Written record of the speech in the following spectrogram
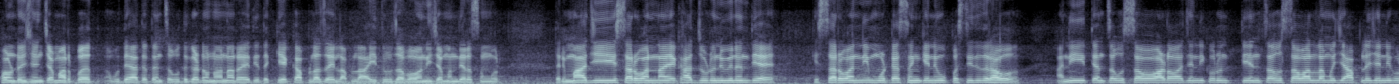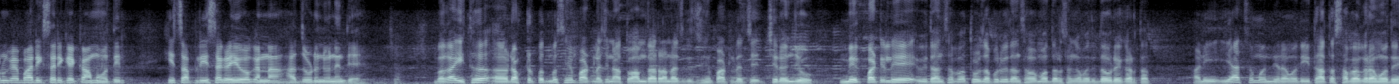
फाउंडेशनच्या मार्फत उद्या आता त्यांचं उद्घाटन होणार आहे. तिथं केक कापला जाईल आपला आई तुळजाभवानीच्या मंदिरासमोर. तरी माझी सर्वांना एक हात जोडून विनंती आहे की सर्वांनी मोठ्या संख्येने उपस्थितीत राहावं आणि त्यांचा उत्साह वाढवा जेणेकरून त्यांचा उत्साह वाढला म्हणजे आपले जेणेकरून काही बारीक सारीक काही कामं होतील. हीच आपली सगळ्या युवकांना हात जोडून विनंती आहे. बघा इथं डॉक्टर पद्मसिंह पाटलाचे नातो आमदार राणाजगितसिंह पाटलाचे चिरंजीव मेघ पाटील हे विधानसभा तुळजापूर विधानसभा मतदारसंघामध्ये दौरे करतात. आणि याच मंदिरामध्ये इथं आता सभागृहामध्ये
